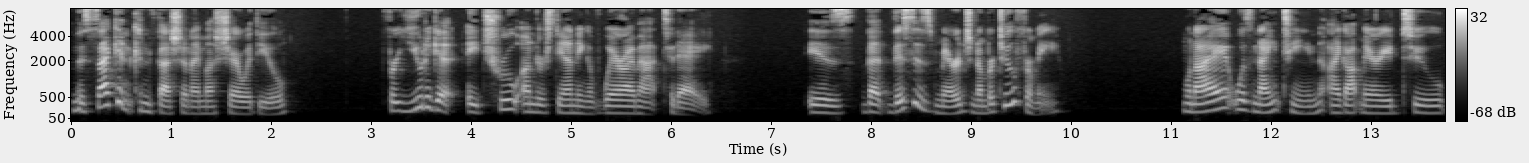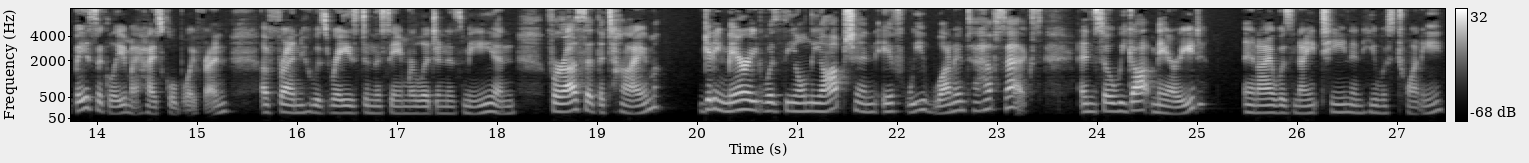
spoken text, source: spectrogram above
And the second confession I must share with you for you to get a true understanding of where I'm at today is that this is marriage number two for me. When I was 19, I got married to basically my high school boyfriend, a friend who was raised in the same religion as me. And for us at the time, getting married was the only option if we wanted to have sex. And so we got married, and I was 19 and he was 20.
